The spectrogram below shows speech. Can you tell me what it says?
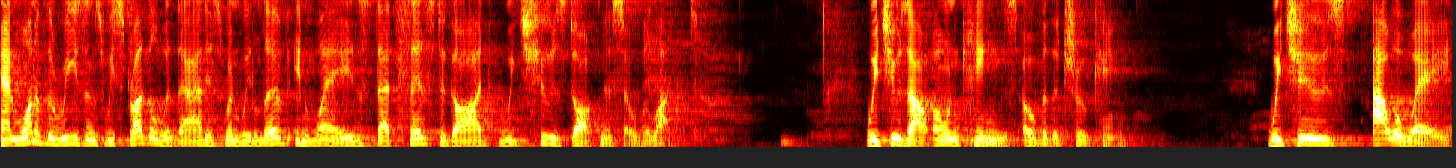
And one of the reasons we struggle with that is when we live in ways that says to God, we choose darkness over light. We choose our own kings over the true king. We choose our way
